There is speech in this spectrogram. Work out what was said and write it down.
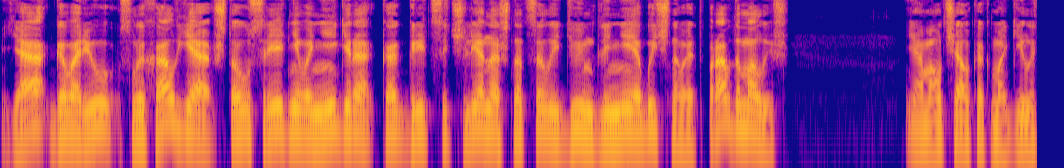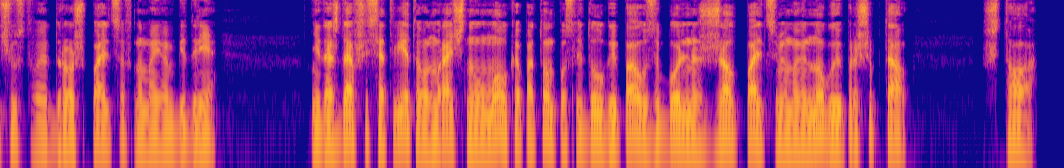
«Я говорю, слыхал я, что у среднего нигера, как говорится, член аж на целый дюйм длиннее обычного. Это правда, малыш?» Я молчал, как могила, чувствуя дрожь пальцев на моем бедре. Не дождавшись ответа, он мрачно умолк, а потом, после долгой паузы, больно сжал пальцами мою ногу и прошептал. «Что?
